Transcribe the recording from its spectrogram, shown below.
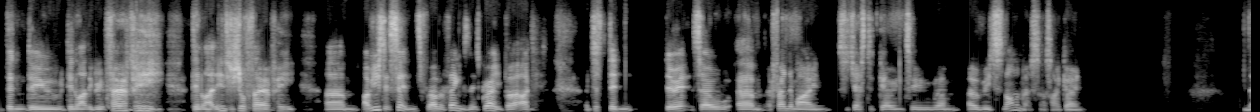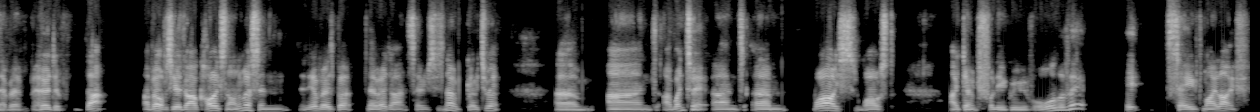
Didn't do didn't like the group therapy, didn't like the individual therapy. Um, I've used it since for other things and it's great, but I, I just didn't do it. So um, a friend of mine suggested going to um, Overeaters Anonymous. I was like going, never heard of that. I've obviously heard of Alcoholics Anonymous and the others, but never heard that. So she says, no, go to it. Um, and I went to it. And um, whilst, whilst I don't fully agree with all of it, saved my life.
